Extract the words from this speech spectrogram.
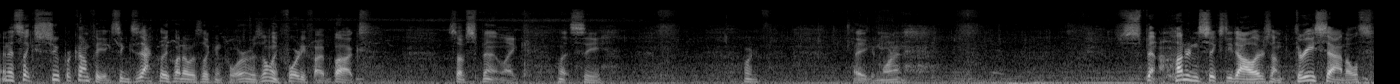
And it's like super comfy. It's exactly what I was looking for. It was only 45 bucks. So I've spent like, let's see. 40, hey, good morning. Spent $160 on three saddles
